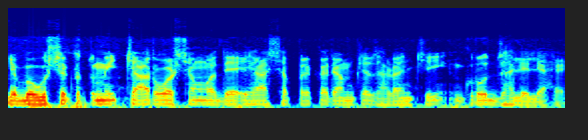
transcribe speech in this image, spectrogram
हे बघू शकता तुम्ही चार वर्षामध्ये ह्या अशा प्रकारे आमच्या झाडांची ग्रोथ झालेली आहे.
